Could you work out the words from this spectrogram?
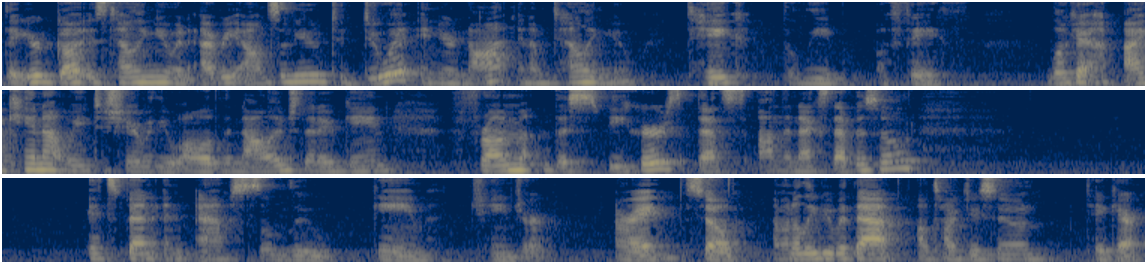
that your gut is telling you in every ounce of you to do it and you're not. And i'm telling you take the leap of faith. Look at i cannot wait to share with you all of the knowledge that i've gained from the speakers. That's on the next episode. It's been an absolute game changer. All right. So I'm going to leave you with that. I'll talk to you soon. Take care.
